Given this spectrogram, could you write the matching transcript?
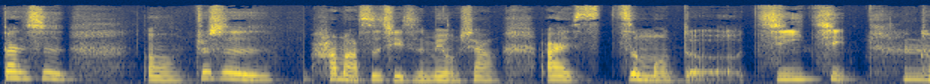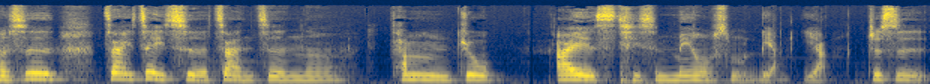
但是。嗯，就是哈马斯其实没有像 IS 这么的激进，嗯、可是在这一次的战争呢，他们就 IS 其实没有什么两样，就是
